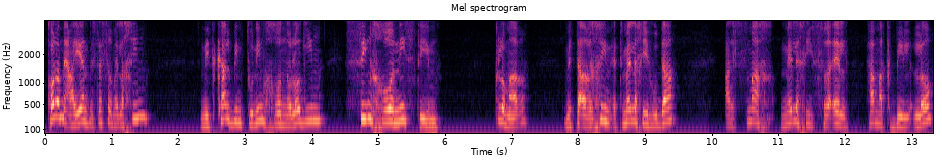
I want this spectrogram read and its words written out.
כל המעיין בספר מלכים נתקל בנתונים כרונולוגיים סינכרוניסטיים. כלומר, מתארכים את מלך יהודה על סמך מלך ישראל המקביל לו,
